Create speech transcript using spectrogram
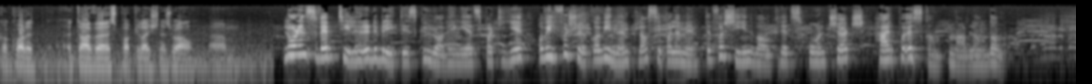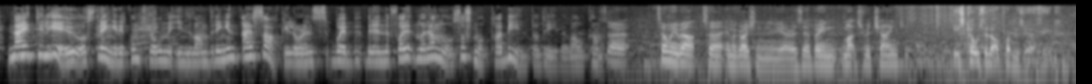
got quite a, a diverse population as well. Um, Lawrence Webb tilhører det britiske uavhengighetspartiet og vil forsøke å vinne en plass i parlamentet for sin valgkrets Hornchurch her på østkanten av London. Nei til EU og strengere kontroll med innvandringen er saker Lawrence Webb brenner for når han nå så smått har begynt å drive valgkamp. So, tell me about uh, immigration in the area. Has there been much of a change? It's caused a lot of problems here, I think.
